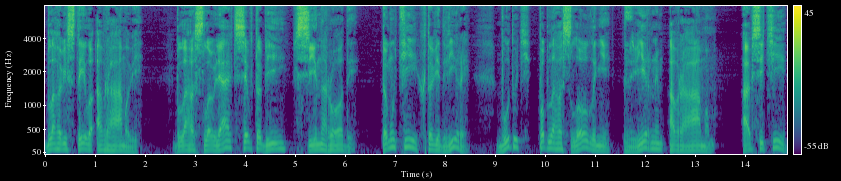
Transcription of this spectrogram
благовістило Авраамові. Благословляться в тобі всі народи. Тому ті, хто від віри, будуть поблагословлені з вірним Авраамом. А всі ті,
